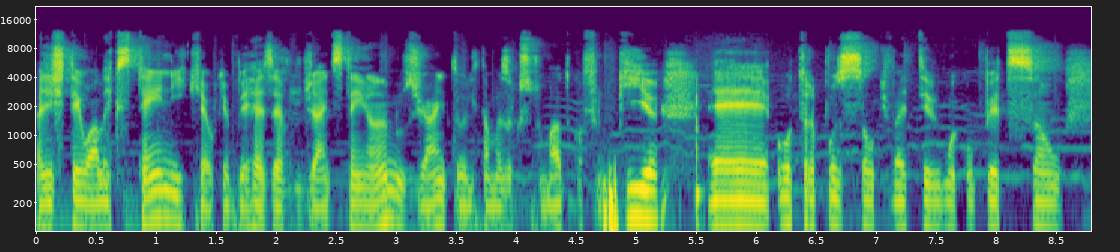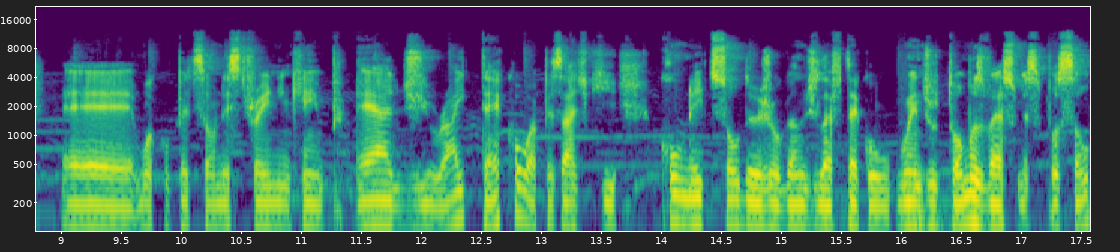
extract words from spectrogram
A gente tem o Alex Tenney, que é o QB reserva do Giants, tem anos já, então ele tá mais acostumado com a franquia. É, outra posição que vai ter uma competição é, uma competição nesse training camp é a de right tackle, apesar de que com o Nate Solder jogando de left tackle, o Andrew Thomas vai assumir essa posição,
